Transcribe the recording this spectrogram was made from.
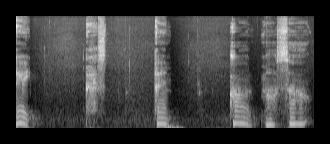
ei edes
